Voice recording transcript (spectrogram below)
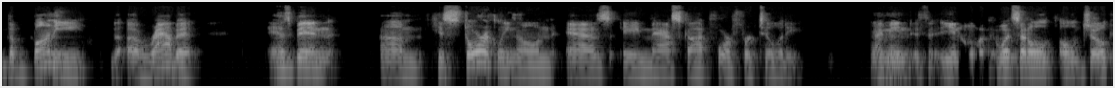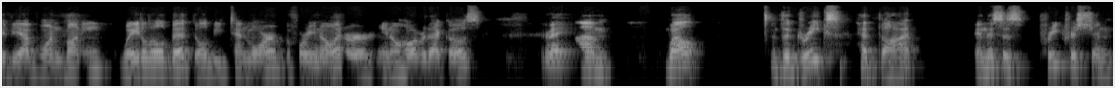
the bunny, a rabbit, has been um, historically known as a mascot for fertility. Mm-hmm. I mean, you know, what's that old old joke? If you have one bunny, wait a little bit, there'll be ten more before you know mm-hmm. it, or you know, however that goes. Right. Um, well, the Greeks had thought, and this is pre-Christian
